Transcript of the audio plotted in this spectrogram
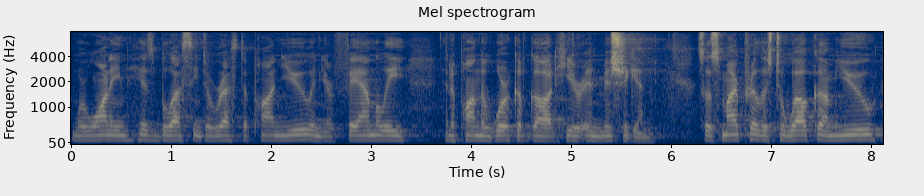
We're wanting his blessing to rest upon you and your family and upon the work of God here in Michigan. So it's my privilege to welcome you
